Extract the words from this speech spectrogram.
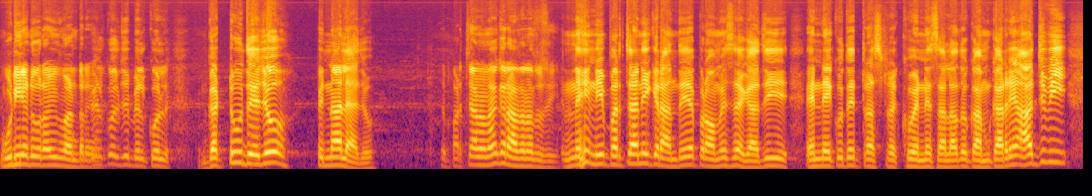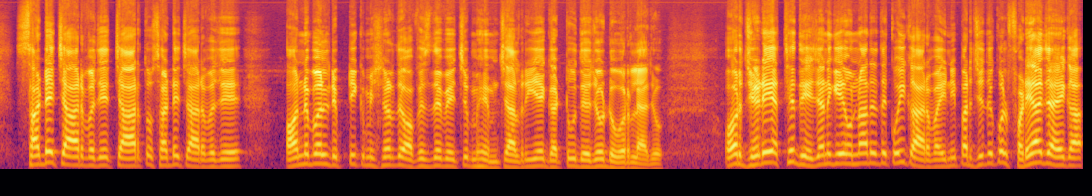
ਗੁੜੀਆ ਡੋਰਾ ਵੀ ਵੰਡ ਰਹੇ ਬਿਲਕੁਲ ਜੀ ਬਿਲਕੁਲ। ਗੱਟੂ ਦੇ ਜੋ ਪਿੰਨਾ ਲੈ ਜਾਓ। ਤੇ ਪਰਚਾ ਨਾ ਨਾ ਕਰਾ ਦੇਣਾ ਤੁਸੀਂ। ਨਹੀਂ ਨਹੀਂ ਪਰਚਾ ਨਹੀਂ ਕਰਾਉਂਦੇ ਇਹ ਪ੍ਰੋਮਿਸ ਹੈਗਾ ਜੀ। ਇੰਨੇ ਕੁ ਤੇ ਟਰਸਟ ਰੱਖੋ ਇੰਨੇ ਸਾਲਾਂ ਤੋਂ ਕੰਮ ਕਰ ਰਹੇ ਹਾਂ। ਅੱਜ ਵੀ 4:30 ਵਜੇ 4 ਤੋਂ 4:30 ਵਜੇ ਆਨਰੇਬਲ ਡਿਪਟੀ ਕਮਿਸ਼ਨਰ ਦੇ ਆਫਿਸ ਦੇ ਵਿੱਚ ਮੁਹਿੰਮ ਚੱਲ ਰਹੀ ਹੈ। ਗੱਟੂ ਦੇ ਜੋ ਡੋਰ ਲੈ ਜਾਓ। ਔਰ ਜਿਹੜੇ ਇੱਥੇ ਦੇ ਜਾਣਗੇ ਉਹਨਾਂ ਦੇ ਤੇ ਕੋਈ ਕਾਰਵਾਈ ਨਹੀਂ। ਪਰ ਜਿਹਦੇ ਕੋਲ ਫੜਿਆ ਜਾਏਗਾ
